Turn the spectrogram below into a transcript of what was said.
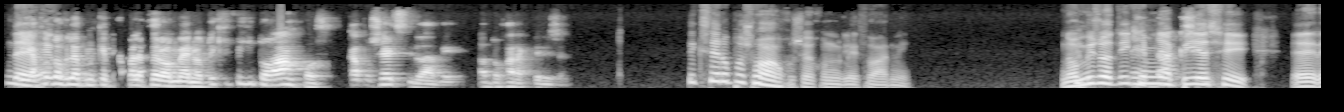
Ναι, και αυτό εγώ... το βλέπουμε και πιο απελευθερωμένο. Του έχει φύγει το άγχος, κάπως έτσι δηλαδή, θα το χαρακτηρίζει. Δεν ξέρω πόσο άγχος έχουν οι Λιθουανοί. Νομίζω ότι είχε μια πίεση. Ε,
